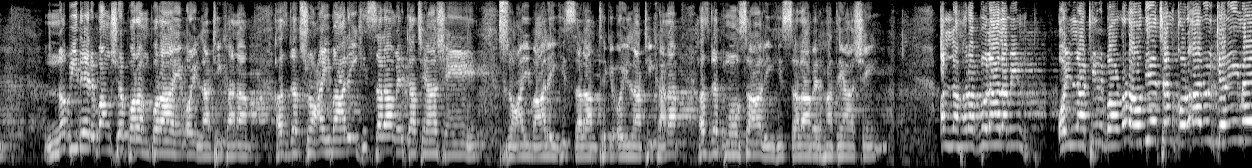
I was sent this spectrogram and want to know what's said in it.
নবীদের বংশ পরম্পরায় ওই লাঠিখানা হজরত সোহাইব আলাইহিস সালামের কাছে আসে। সোহাইব আলাইহিস সালাম থেকে ওই লাঠিখানা হজরত মুসা আলাইহিস সালামের হাতে আসে। আল্লাহ রাব্বুল আলামিন ওই লাঠির বর্ণনাও দিয়েছেন কোরআনুল কারীমে।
